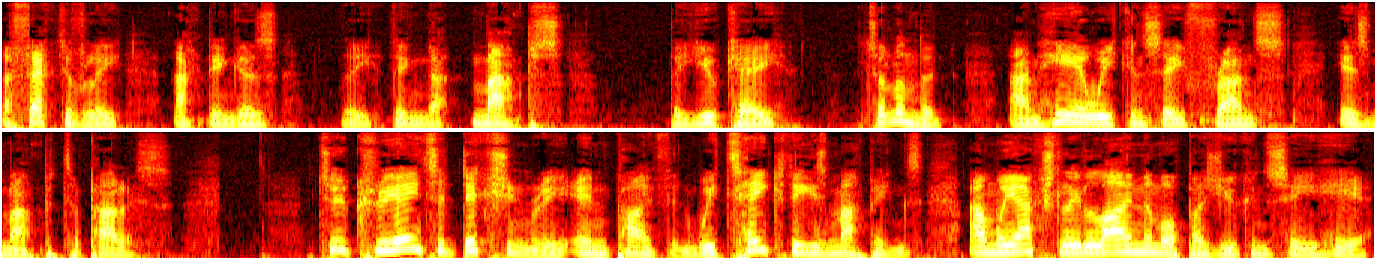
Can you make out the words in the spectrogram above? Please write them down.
effectively acting as the thing that maps the UK to London. And here we can see France is mapped to Paris. To create a dictionary in Python, we take these mappings and we actually line them up as you can see here.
